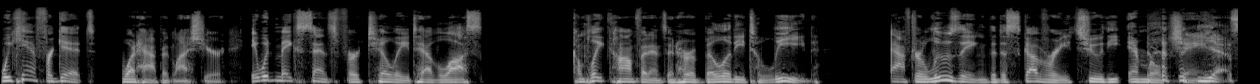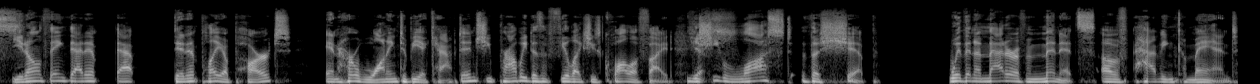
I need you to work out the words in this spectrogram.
We can't forget what happened last year. It would make sense for Tilly to have lost complete confidence in her ability to lead after losing the discovery to the Emerald Chain. Yes. You don't think that it, that didn't play a part in her wanting to be a captain? She probably doesn't feel like she's qualified. Yes. She lost the ship within a matter of minutes of having command.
